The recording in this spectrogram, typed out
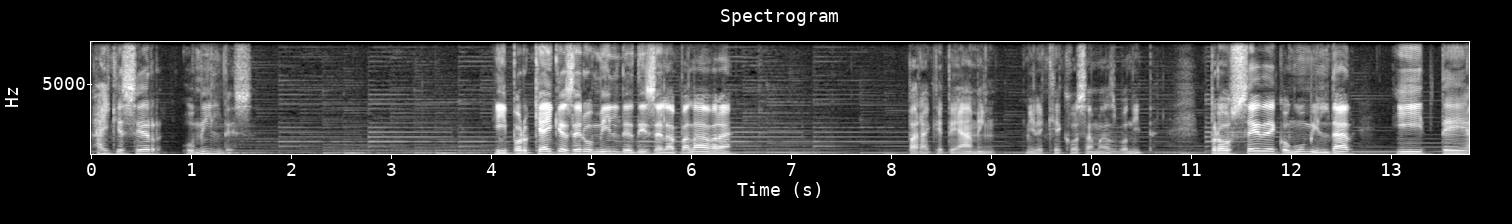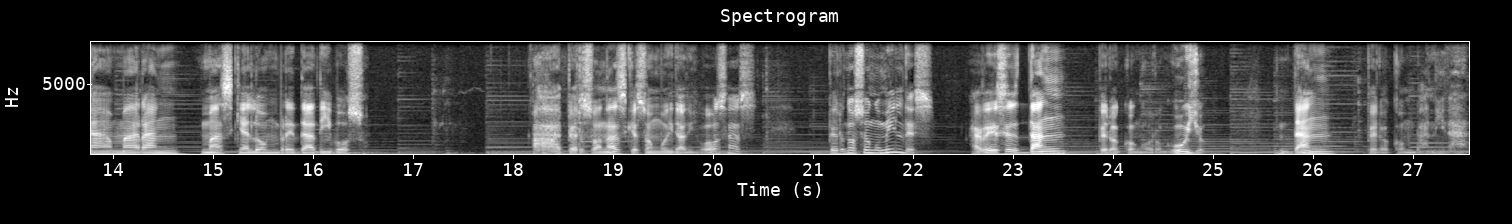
Hay que ser humildes. ¿Y por qué hay que ser humildes? Dice la palabra. Para que te amen. Mire qué cosa más bonita. Procede con humildad y te amarán más que al hombre dadivoso. Hay personas que son muy dadivosas, pero no son humildes. A veces dan, pero con orgullo dan, pero con vanidad.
